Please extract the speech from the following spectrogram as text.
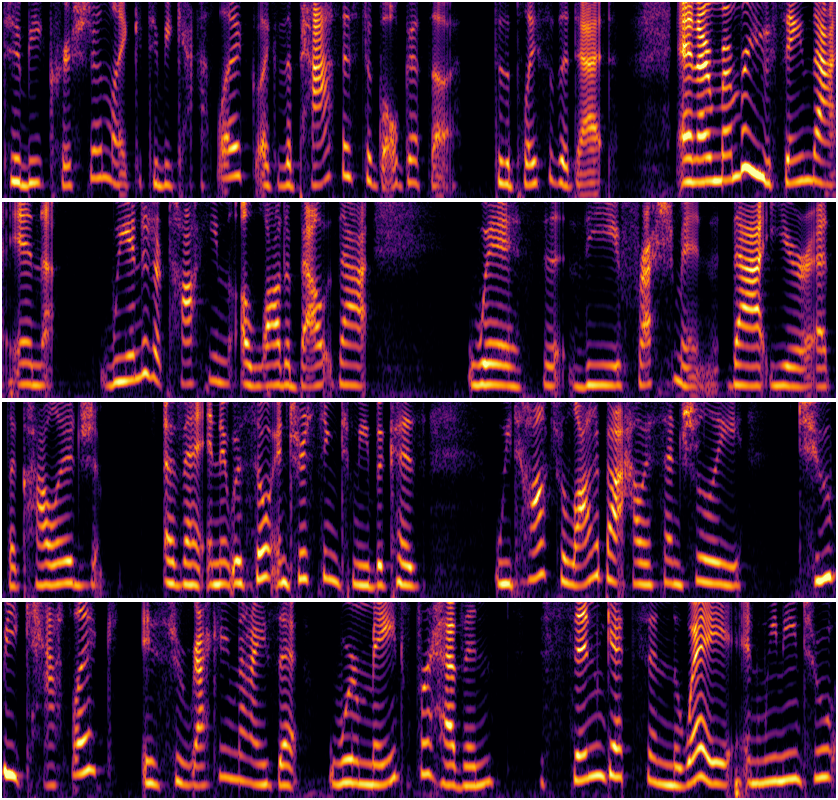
to be Christian, like to be Catholic, like the path is to Golgotha, to the place of the dead. And I remember you saying that, and we ended up talking a lot about that with the freshmen that year at the college event. And it was so interesting to me because we talked a lot about how essentially to be Catholic is to recognize that we're made for heaven, sin gets in the way, and we need to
